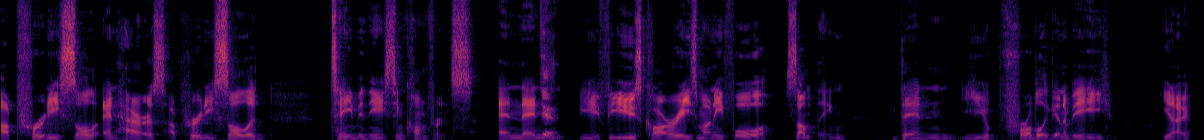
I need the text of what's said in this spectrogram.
a pretty solid, and Harris a pretty solid team in the Eastern Conference. And then Yeah. if you use Kyrie's money for something, then you're probably going to be, you know,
